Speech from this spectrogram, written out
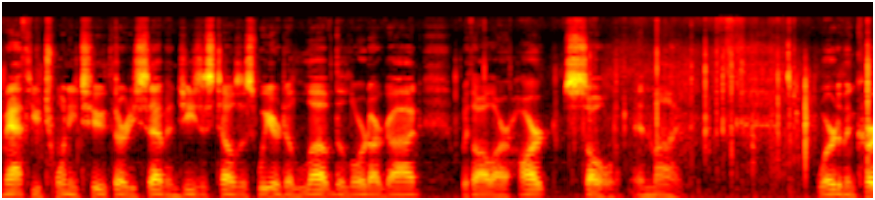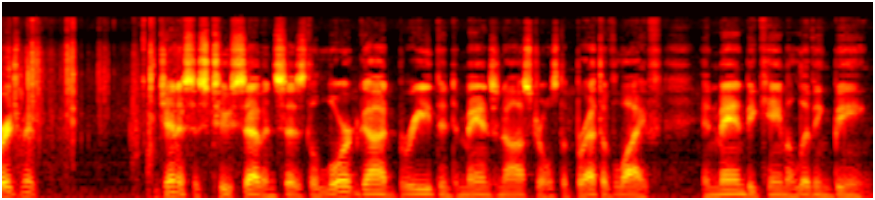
Matthew 22 37, Jesus tells us we are to love the Lord our God with all our heart, soul, and mind. Word of encouragement Genesis 2 7 says, The Lord God breathed into man's nostrils the breath of life, and man became a living being.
